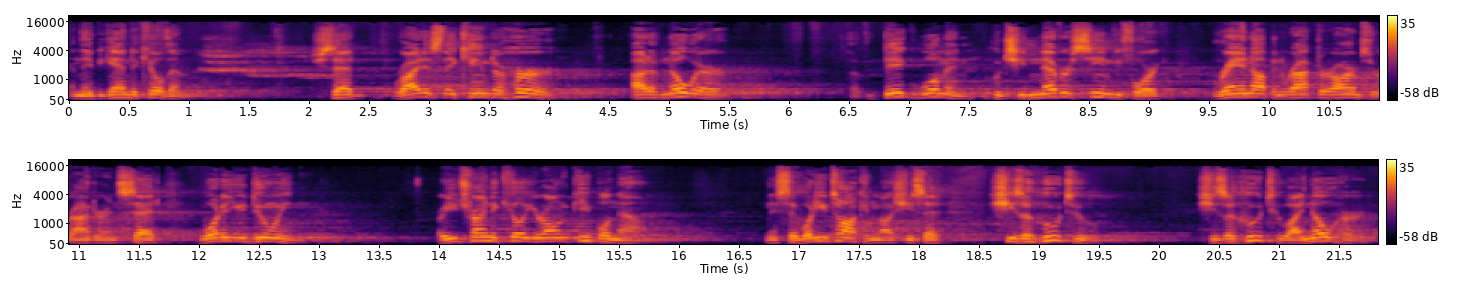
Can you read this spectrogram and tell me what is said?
And they began to kill them. She said, right as they came to her, out of nowhere, a big woman who she'd never seen before ran up and wrapped her arms around her and said, What are you doing? Are you trying to kill your own people now? And they said, What are you talking about? She said, She's a Hutu. She's a Hutu. I know her.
